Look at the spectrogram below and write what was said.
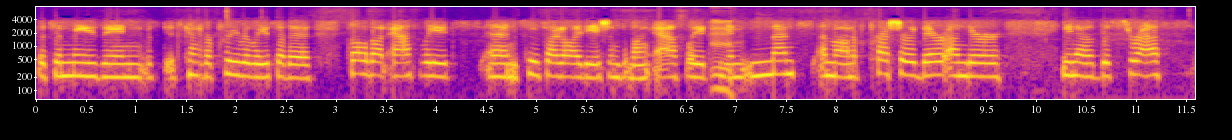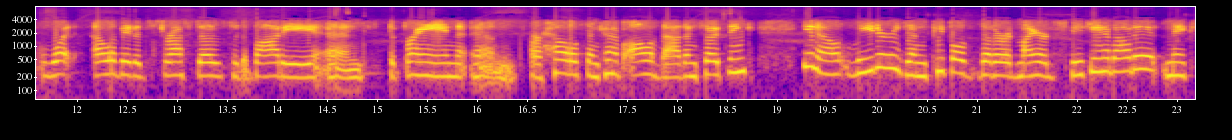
That's amazing. It's, it's kind of a pre-release of it. It's all about athletes and suicidal ideations among athletes. The immense amount of pressure they're under. You know, the stress. What elevated stress does to the body and the brain and our health and kind of all of that. And so I think you know, leaders and people that are admired speaking about it makes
